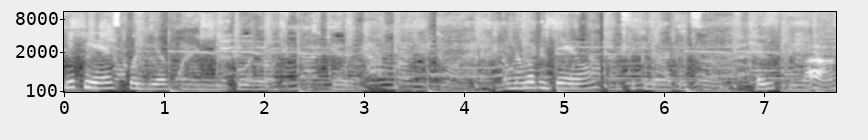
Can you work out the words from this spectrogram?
BTS volvió con un motivo oscuro el nuevo video, así como la canción Faith Love,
